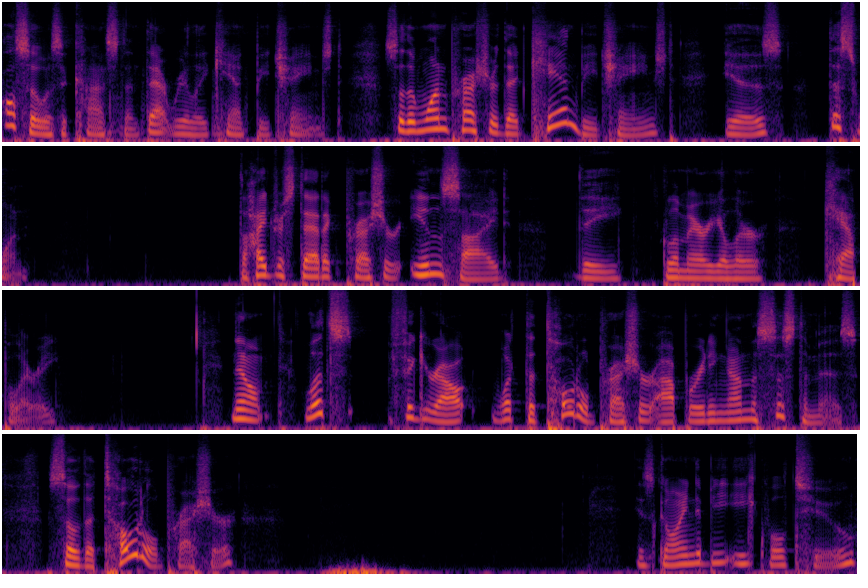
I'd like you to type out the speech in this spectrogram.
also is a constant. That really can't be changed. So the one pressure that can be changed is this one. The hydrostatic pressure inside the glomerular capillary. Now let's figure out what the total pressure operating on the system is. So the total pressure is going to be equal to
